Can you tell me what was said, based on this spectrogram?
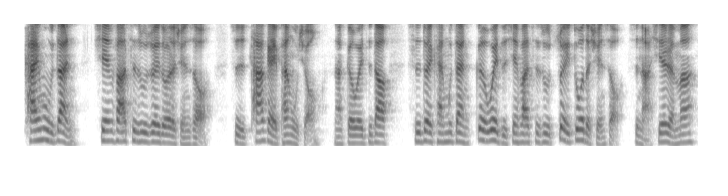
开幕战先发次数最多的选手是他给潘武雄。那各位知道狮队开幕战各位置先发次数最多的选手是哪些人吗？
